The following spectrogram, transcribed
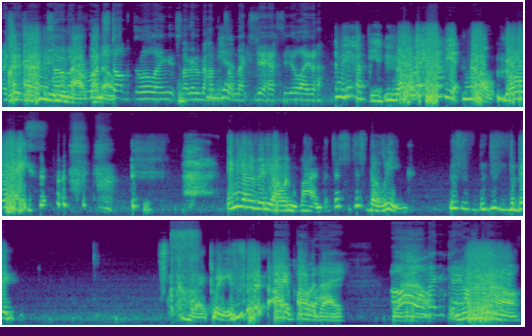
It's, I- it's, I need to move out, I know. stop dueling. It's not going to happen Yeah. until next year. See you later. I'm happy. No, I'm happy. no, go away. Any other video I wouldn't mind, but this this is the league. This is this is the big. Go away, please. I apologize. Anyway. Wow. Oh, Mega Chaos. Wow.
